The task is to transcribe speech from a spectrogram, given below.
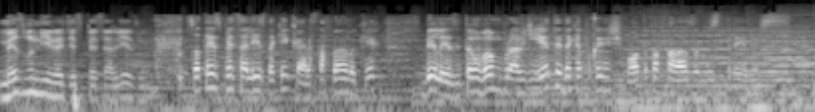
o mesmo nível de especialismo. Só tem especialista aqui, cara? Você tá falando o quê? Beleza, então vamos pra vinheta e daqui a pouco a gente volta para falar sobre os trailers.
